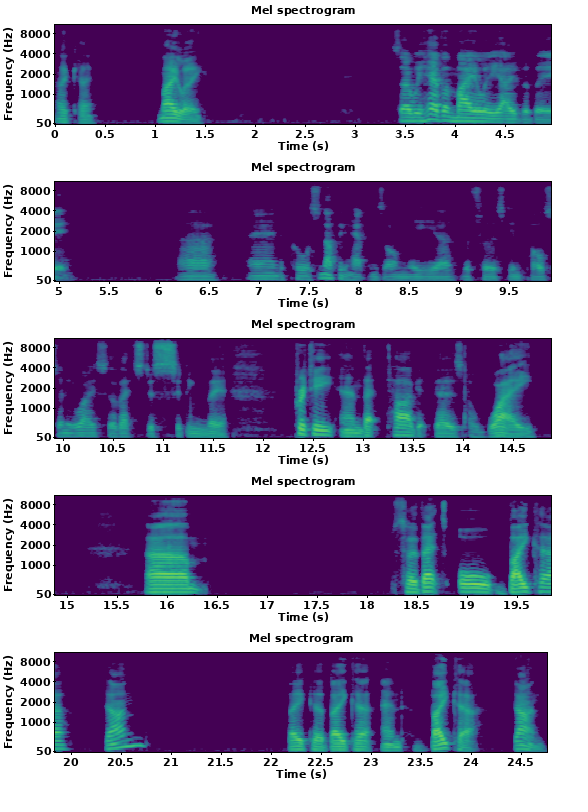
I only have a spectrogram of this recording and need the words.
okay. Melee. So we have a melee over there. Uh, and of course, nothing happens on the uh, the first impulse anyway, so that's just sitting there pretty, and that target goes away. Um, so that's all Baker done. Baker, Baker, and Baker. Done.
